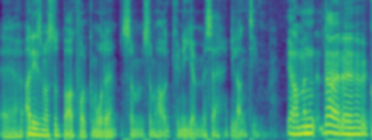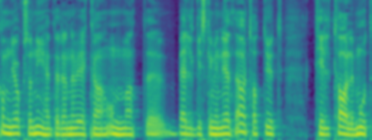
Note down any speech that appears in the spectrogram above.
av de som har stått bak folkemordet, som, som har kunnet gjemme seg i lang tid. Ja, men der eh, kom det jo også nyheter denne veka om at eh, belgiske myndigheter har tatt ut tiltale mot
